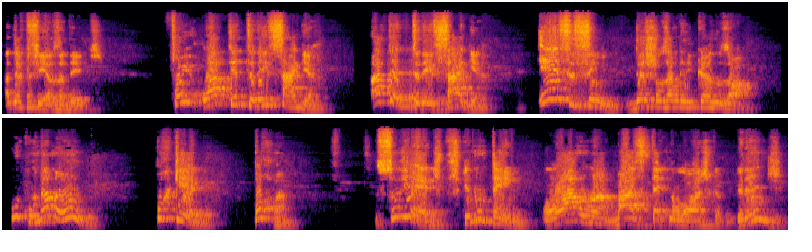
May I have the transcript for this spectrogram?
a defesa deles. Foi o AT-3 Sager. O AT-3 Sager, esse sim deixou os americanos, ó, o cu na mão. Por quê? Porra, soviéticos que não têm lá uma base tecnológica grande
